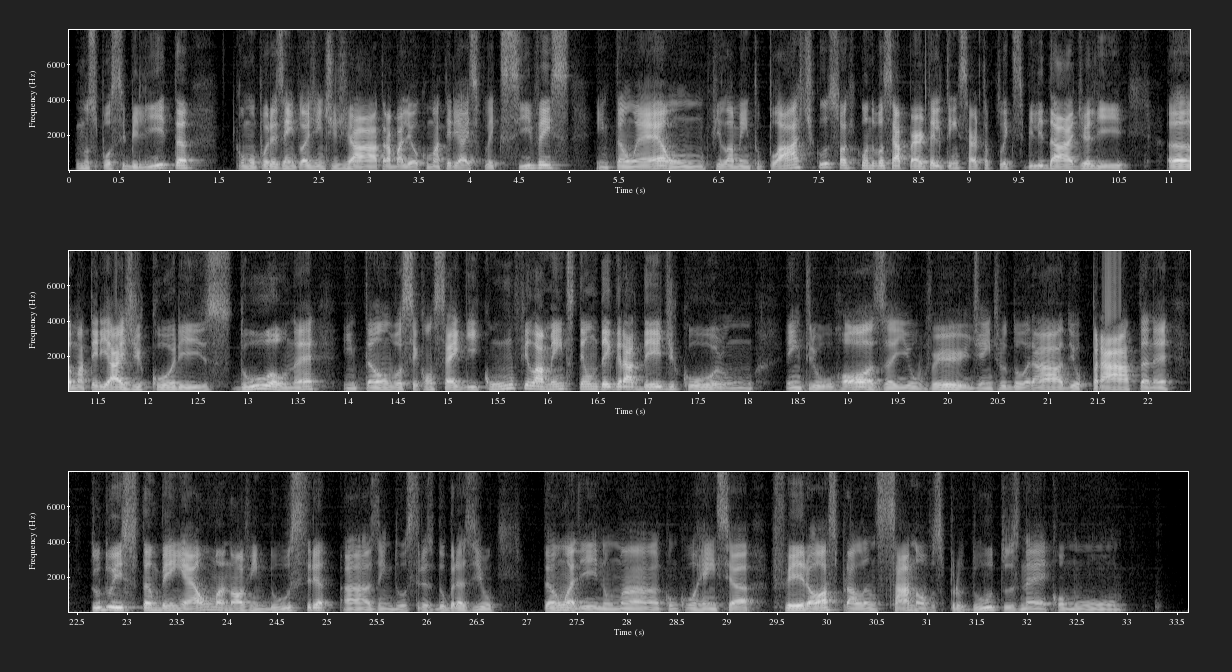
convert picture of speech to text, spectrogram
nos possibilita, como por exemplo, a gente já trabalhou com materiais flexíveis, então é um filamento plástico, só que quando você aperta ele tem certa flexibilidade ali. Uh, materiais de cores dual, né? Então você consegue, com um filamento, ter um degradê de cor, um, entre o rosa e o verde, entre o dourado e o prata, né? Tudo isso também é uma nova indústria. As indústrias do Brasil estão ali numa concorrência feroz para lançar novos produtos, né? Como,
